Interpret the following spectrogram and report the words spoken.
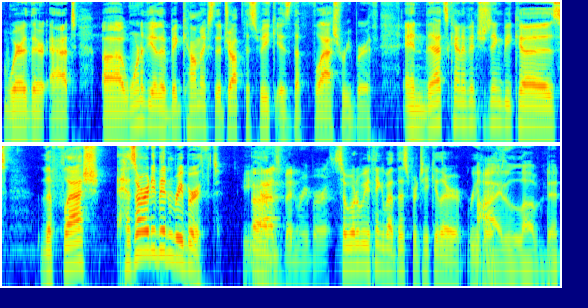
where they're at. Uh, one of the other big comics that dropped this week is the Flash Rebirth, and that's kind of interesting because the Flash has already been rebirthed. He Um, has been rebirthed. So, what do we think about this particular rebirth? I loved it.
